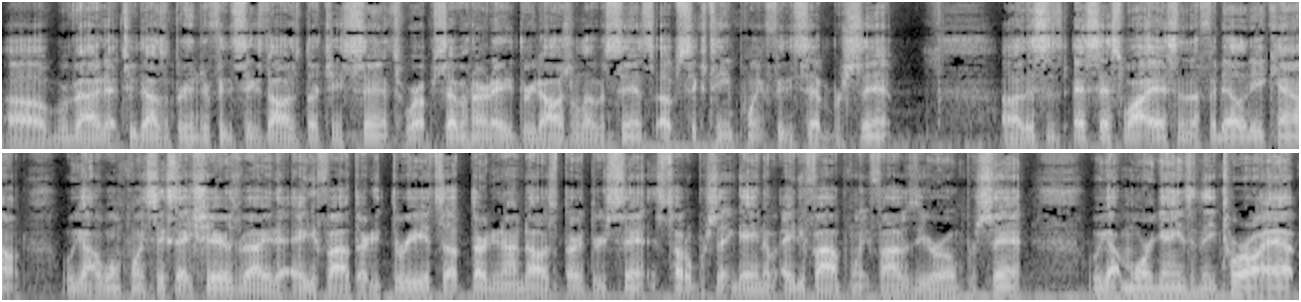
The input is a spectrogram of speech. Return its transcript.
Uh, we're valued at $2,356.13. We're up $783.11, up 16.57%. Uh, this is SSYS in the Fidelity account. We got 1.68 shares valued at 85.33. It's up $39.33. Total percent gain of 85.50%. We got more gains in the eToro app.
